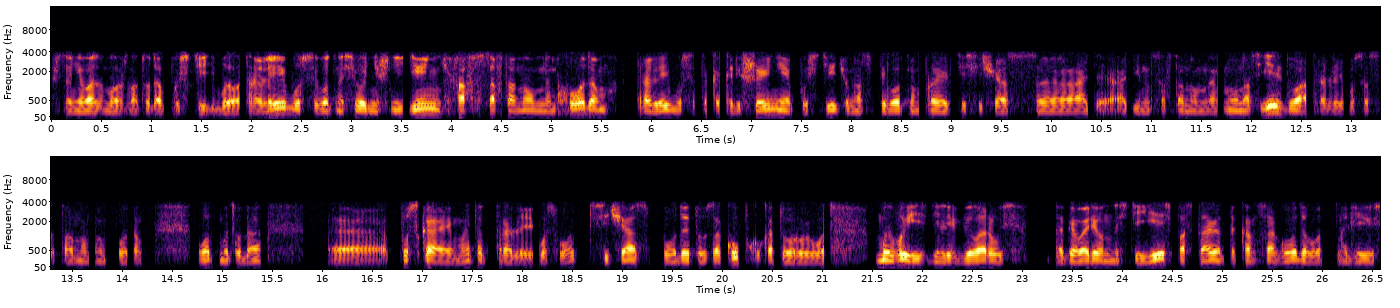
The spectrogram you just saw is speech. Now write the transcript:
что невозможно туда пустить было троллейбус. И вот на сегодняшний день с автономным ходом троллейбус это как решение пустить. У нас в пилотном проекте сейчас э, один с автономным, ну у нас есть два троллейбуса с автономным ходом. Вот мы туда э, пускаем этот троллейбус. Вот сейчас под эту закупку, которую вот мы выездили в Беларусь, договоренности есть, поставят до конца года, вот, надеюсь,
